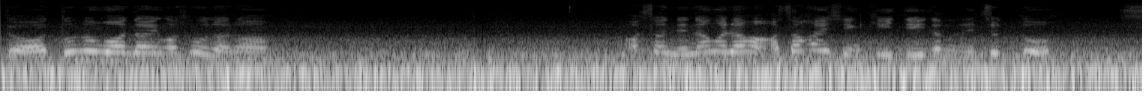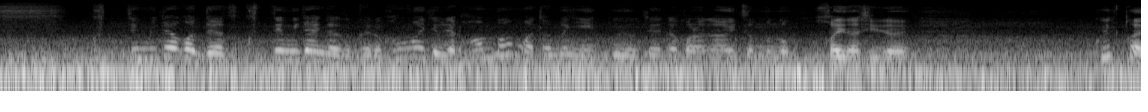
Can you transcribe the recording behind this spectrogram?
んと後の話題がそうだな。朝寝ながら朝配信聞いていたのでちょっと食ってみたかったやつ食ってみたいんだけど考えてみたらハンバーガー食べに行く予定だからないつもの買い出しで。これか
